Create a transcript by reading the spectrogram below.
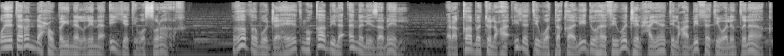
ويترنح بين الغنائية والصراخ. غضب جاهيت مقابل أمل زابيل. رقابة العائلة وتقاليدها في وجه الحياة العابثة والانطلاق.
